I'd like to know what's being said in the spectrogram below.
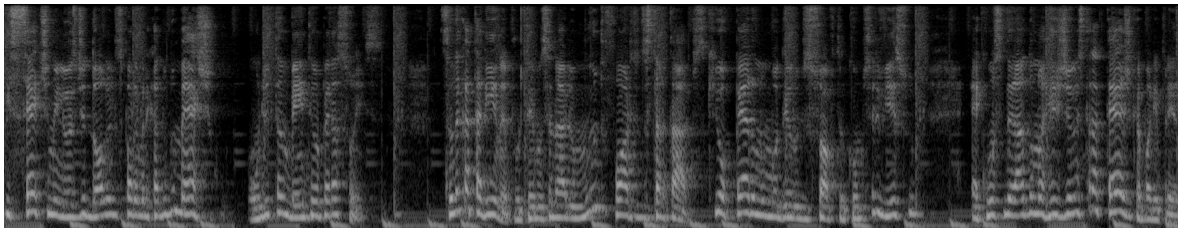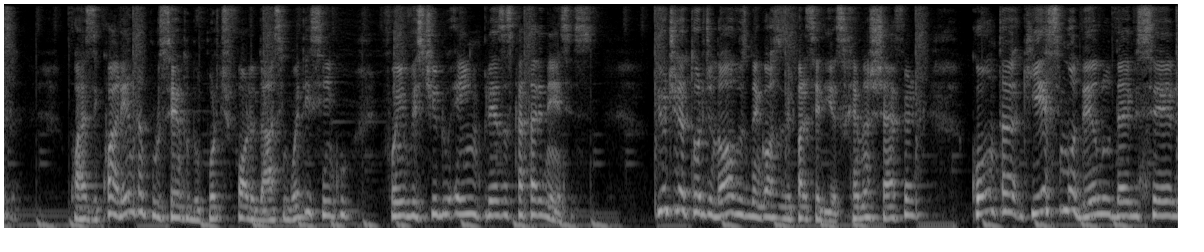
e 7 milhões de dólares para o mercado do México, onde também tem operações. Santa Catarina, por ter um cenário muito forte de startups que operam no modelo de software como serviço, é considerada uma região estratégica para a empresa. Quase 40% do portfólio da A55 foi investido em empresas catarinenses. E o diretor de novos negócios e parcerias, Renan Scheffer, conta que esse modelo deve ser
